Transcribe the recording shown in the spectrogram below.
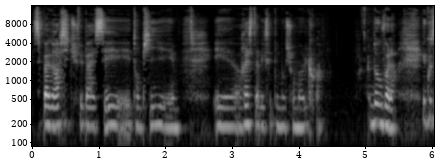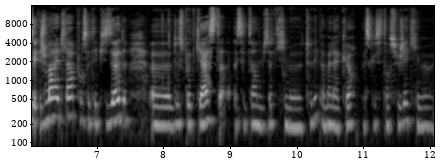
c'est pas grave si tu fais pas assez et tant pis et, et reste avec cette émotion molle quoi. Donc voilà. Écoutez, je m'arrête là pour cet épisode euh, de ce podcast. C'était un épisode qui me tenait pas mal à cœur parce que c'est un sujet qui me,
